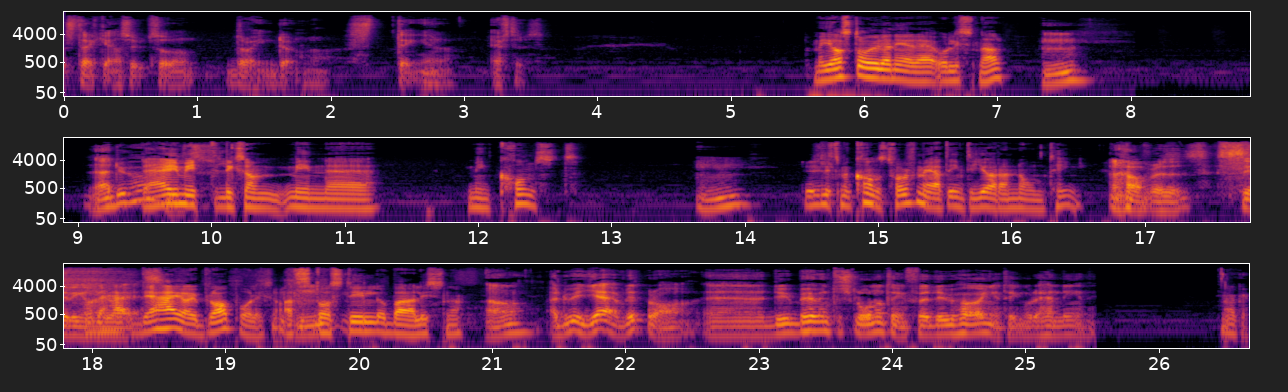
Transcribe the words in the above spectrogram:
Sträcker hans ut så drar in dörren och stänger den efter sig. Men jag står ju där nere och lyssnar. Mm. Nej, du har Det här är ju mitt, liksom, min, eh, min konst. Mm. Det är liksom en konstform för mig att inte göra någonting. Ja, precis. Sitting on det här, det här jag är bra på liksom. Att stå still och bara lyssna. Ja. ja, du är jävligt bra. Eh, du behöver inte slå någonting för du hör ingenting och det händer ingenting. Okej.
